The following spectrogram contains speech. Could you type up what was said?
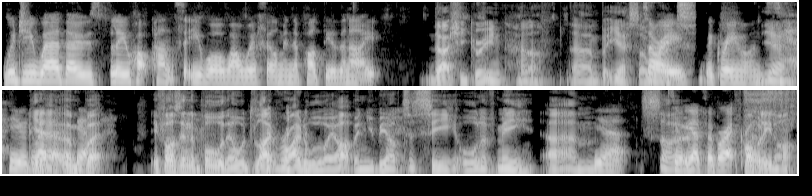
Would you wear those blue hot pants that you wore while we were filming the pod the other night? They're actually green, Hannah. Um, but yes, I Sorry, would. the green ones. Yeah, you would yeah, wear those. um, yeah. But if I was in the pool, they would like ride all the way up, and you'd be able to see all of me. Um, yeah. So See what you had for breakfast. probably not.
